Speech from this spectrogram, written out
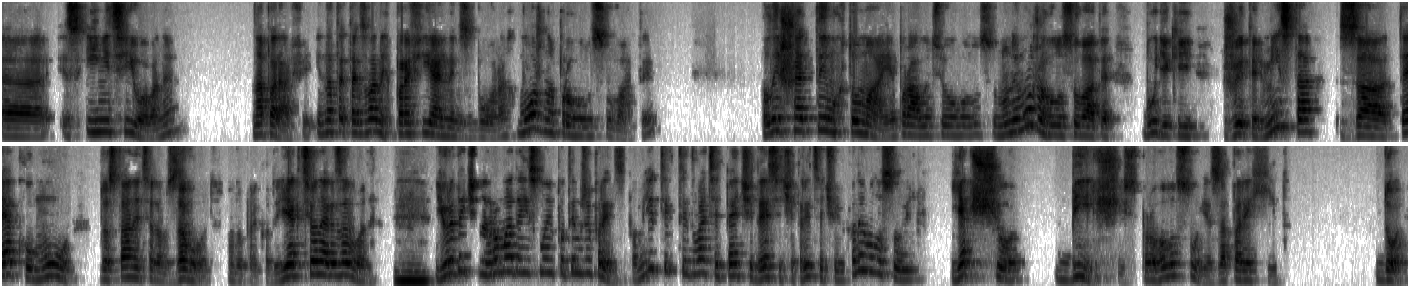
е, зініційоване на парафії і на так званих парафіяльних зборах, можна проголосувати лише тим, хто має право цього голосу. Ну не може голосувати будь-який житель міста за те, кому достанеться там завод. Ну, до прикладу, є акціонери заводу. Мгм. Юридична громада існує по тим же принципам. Є тільки 25 чи 10 чи 30 чоловік. Вони голосують. Якщо більшість проголосує за перехід до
